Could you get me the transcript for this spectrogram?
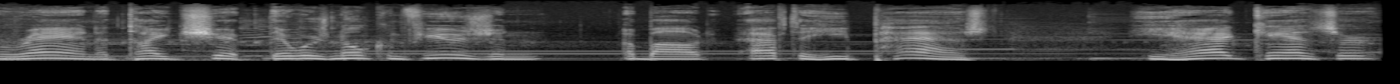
ran a tight ship. There was no confusion about after he passed. He had cancer,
